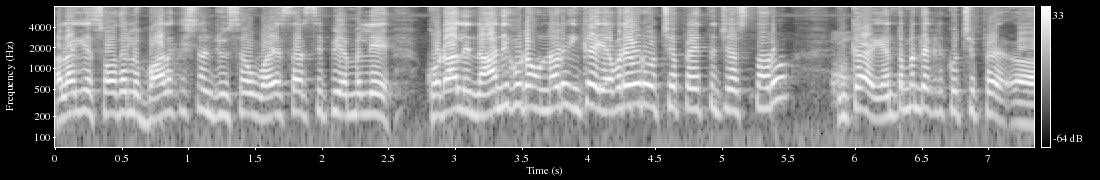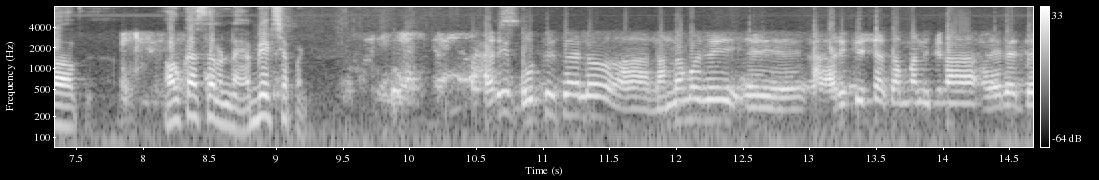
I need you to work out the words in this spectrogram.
అలాగే సోదరులు బాలకృష్ణను చూసాం. వైఎస్ఆర్సీపీ ఎమ్మెల్యే కొడాలి నాని కూడా ఉన్నారు. ఇంకా ఎవరెవరు వచ్చే ప్రయత్నం చేస్తున్నారు? ఇంకా ఎంతమంది అక్కడికి వచ్చే ప్ర- అవకాశాలు ఉన్నాయి? అప్డేట్ చెప్పండి. హరి పూర్తి స్థాయిలో నందమూరి హరికృష్ణ సంబంధించిన ఏదైతే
